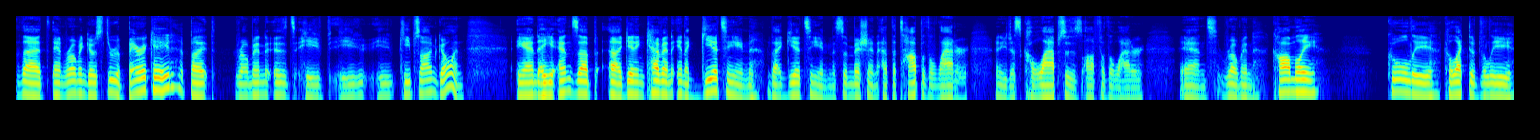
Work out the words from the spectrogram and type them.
that, and Roman goes through a barricade, but Roman is he he he keeps on going, and he ends up uh, getting Kevin in a guillotine, that guillotine submission at the top of the ladder, and he just collapses off of the ladder, and Roman calmly coolly, collectively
